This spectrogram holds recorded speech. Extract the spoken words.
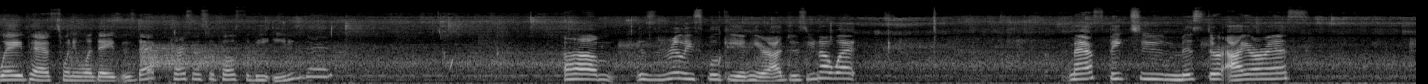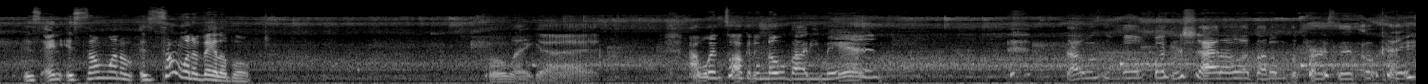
way past 21 days. Is that person supposed to be eating that? Um, it's really spooky in here. I just, you know what? May I speak to Mr. IRS? Is any is someone is someone available? Oh my god. I wasn't talking to nobody, man. That was a motherfucking shadow. I thought it was a person. Okay.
